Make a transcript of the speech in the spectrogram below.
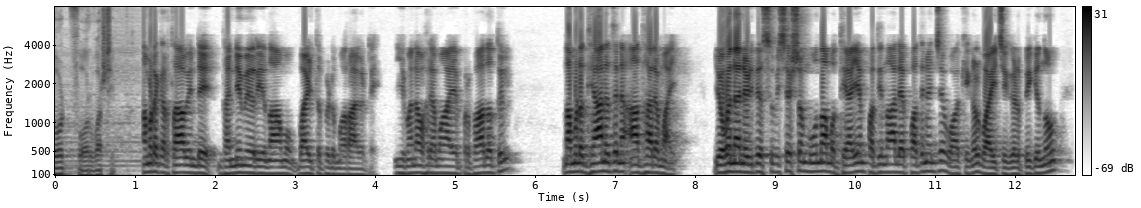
thought for worship. നമ്മുടെ കർത്താവിന്റെ ധന്യമേറിയ നാമം വാഴ്ത്തപ്പെടുമാറാകട്ടെ. ഈ മനോഹരമായ പ്രഭാതത്തിൽ നമ്മുടെ ധ്യാനത്തിന് ആധാരമായി യോഹനാൻ എഴുതിയ സുവിശേഷം മൂന്നാം അധ്യായം പതിനാല് പതിനഞ്ച് വാക്യങ്ങൾ വായിച്ച് കേൾപ്പിക്കുന്നു.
